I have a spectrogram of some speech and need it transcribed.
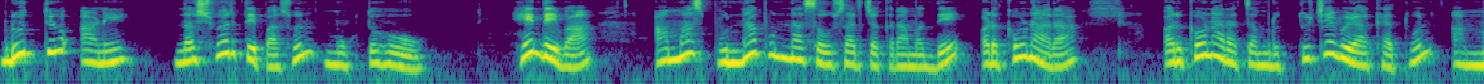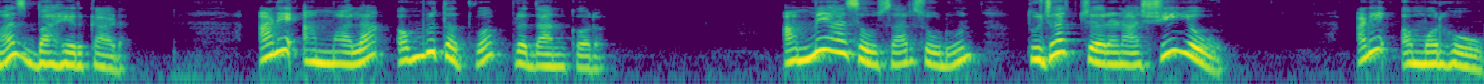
मृत्यू आणि नश्वरतेपासून मुक्त होऊ. हे देवा आम्हास पुन्हा पुन्हा संसार चक्रामध्ये अडकवणारा अडकवणाराचा मृत्यूच्या विळाख्यातून आम्हास बाहेर काढ आणि आम्हाला अमृतत्व प्रदान कर. आम्ही हा संसार सोडून तुझ्या चरणाशी येऊ आणि अमर होऊ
